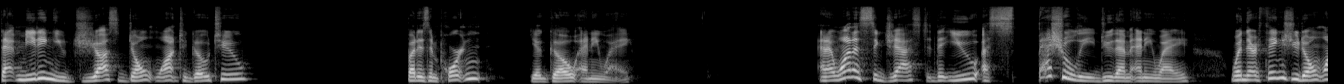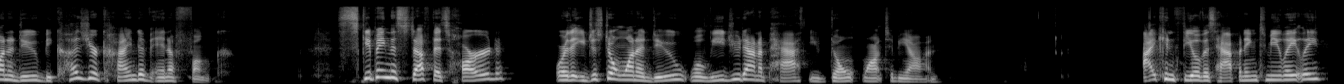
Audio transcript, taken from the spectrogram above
That meeting you just don't want to go to, but is important, you go anyway. And I want to suggest that you especially do them anyway when there are things you don't want to do because you're kind of in a funk. Skipping the stuff that's hard or that you just don't want to do will lead you down a path you don't want to be on. I can feel this happening to me lately.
